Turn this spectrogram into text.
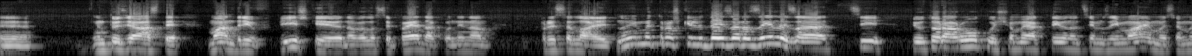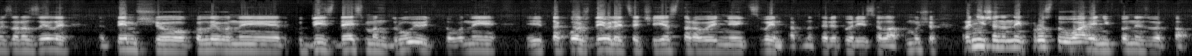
е, ентузіасти мандрів пішки на велосипедах, вони нам присилають. Ну і ми трошки людей заразили за ці півтора року, що ми активно цим займаємося. Ми заразили тим, що коли вони кудись десь мандрують, то вони і також дивляться, чи є старовинний цвинтар на території села, тому що раніше на них просто уваги ніхто не звертав.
